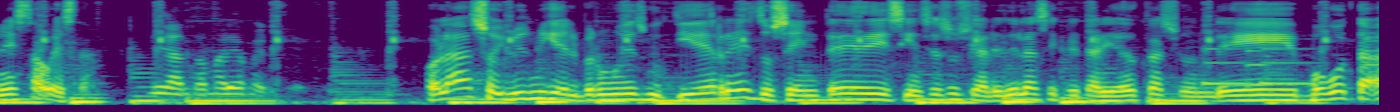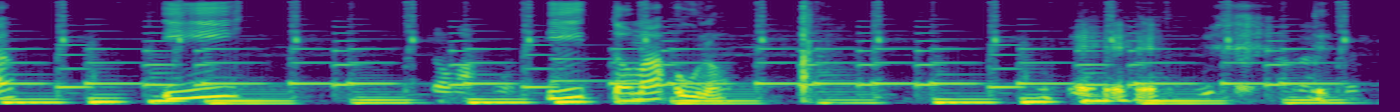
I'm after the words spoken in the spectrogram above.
¿En esta o esta? Miranda María Mercedes. Hola, soy Luis Miguel Bermúdez Gutiérrez, docente de Ciencias Sociales de la Secretaría de Educación de Bogotá y, Toma uno. y toma uno.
